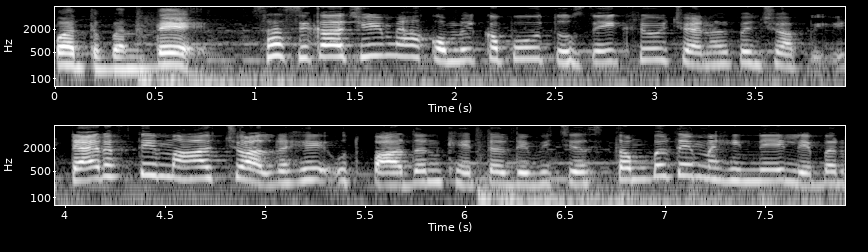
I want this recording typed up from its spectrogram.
ਵੱਧ ਬਣਦਾ ਹੈ। ਸਤਿ ਸ਼੍ਰੀ ਅਕਾਲ ਜੀ, ਮੈਂ ਕੋਮਲ ਕਪੂਰ। ਤੁਸੀਂ ਦੇਖ ਰਹੇ ਹੋ ਚੈਨਲ ਪੰਜਾਬੀ। ਟੈਰਿਫ ਦੇ ਮਾਰ ਚੱਲ ਰਹੇ ਉਤਪਾਦਨ ਖੇਤਰ ਦੇ ਵਿੱਚ ਸਤੰਬਰ ਦੇ ਮਹੀਨੇ ਲੇਬਰ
